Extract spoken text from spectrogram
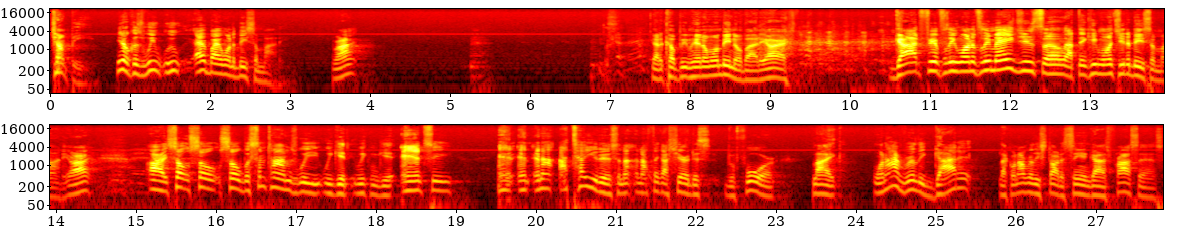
jumpy. You know, because we, we, everybody want to be somebody, right? Got a couple people here don't want to be nobody. All right. God fearfully, wonderfully made you, so I think He wants you to be somebody. All right. All right. So, so, so, but sometimes we we get we can get antsy, and and, and I, I tell you this, and I, and I think I shared this before. Like when I really got it, like when I really started seeing God's process,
